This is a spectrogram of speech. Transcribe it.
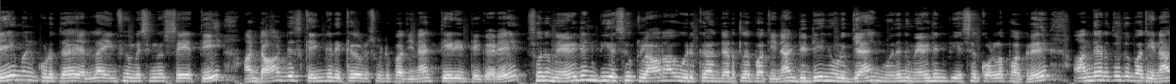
டேமன் கொடுத்த எல்லா இன்ஃபர்மேஷனும் சேர்த்து அந்த ஆர்டிஸ்ட் எங்கே இருக்குது அப்படின்னு சொல்லிட்டு பார்த்தீங்கன்னா தேடிட்டு இருக்காரு. ஸோ நம்ம ஏடன் பிஎஸும் கிளாராவும் இருக்க அந்த இடத்துல பார்த்தீங்கன்னா திடீர்னு ஒரு கேங் வந்து நம்ம ஏடன் பிஎஸ்ஸை கொல்ல பார்க்குது. அந்த இடத்துல பார்த்தீங்கன்னா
